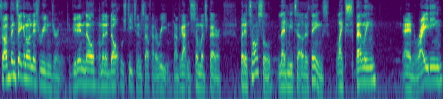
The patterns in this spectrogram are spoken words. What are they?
So I've been taking on this reading journey. If you didn't know, I'm an adult who's teaching himself how to read. I've gotten so much better. But it's also led me to other things like spelling and writing.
